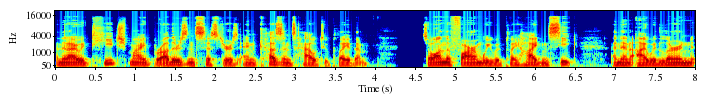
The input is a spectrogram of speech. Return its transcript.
and then I would teach my brothers and sisters and cousins how to play them. So on the farm, we would play hide and seek, and then I would learn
